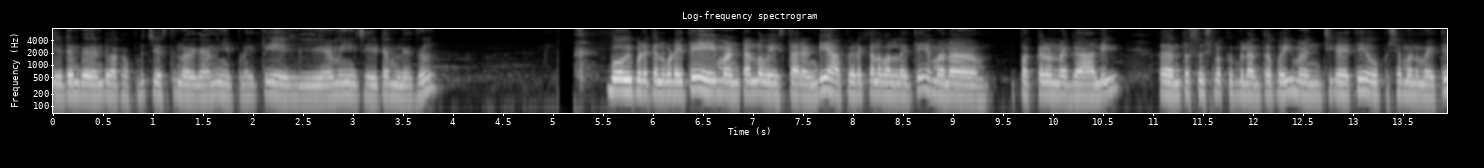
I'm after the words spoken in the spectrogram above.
చేయటం లేదండి. ఒకప్పుడు చేస్తున్నారు కానీ ఇప్పుడైతే ఏమీ చేయటం లేదు. భోగి పిడకలు కూడా అయితే మంటల్లో వేస్తారండి ఆ పిడకల వల్ల అయితే మన పక్కన ఉన్న గాలి అదంతా సూక్ష్మ అంతా పోయి మంచిగా అయితే ఉపశమనం అయితే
